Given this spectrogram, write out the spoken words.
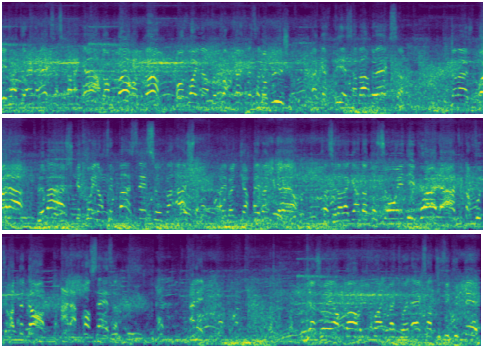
Et dans LX, ça c'est dans la garde, encore, encore. Heureusement, il a un peu de force, mais ça l'oblige à gaspiller sa barre de Hex. Dommage, voilà le Bash qui est trouvé, il n'en fait pas assez ce Bash. Allez bunker, allez bunker. Ça c'est dans la garde, attention, Eddie, voilà, tu t'en fous, tu rentres dedans, à la française. Allez, Bien joué encore une fois, jouer X en difficulté.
